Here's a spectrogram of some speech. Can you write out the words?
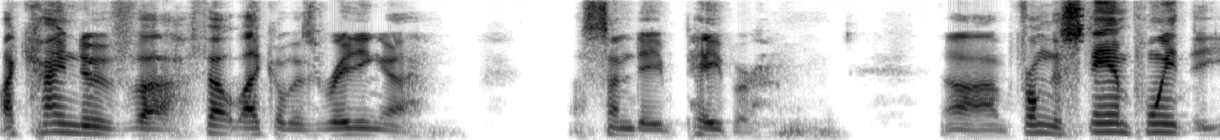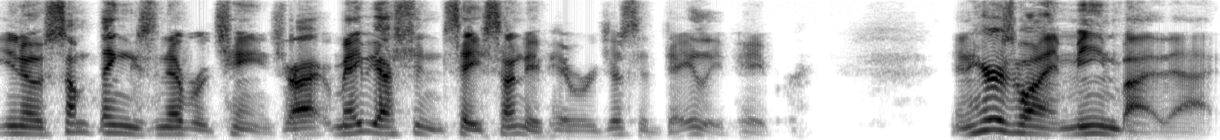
I kind of uh, felt like I was reading a, a Sunday paper. Um, from the standpoint that, you know, some things never change, right? Maybe I shouldn't say Sunday paper, just a daily paper. And here's what I mean by that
